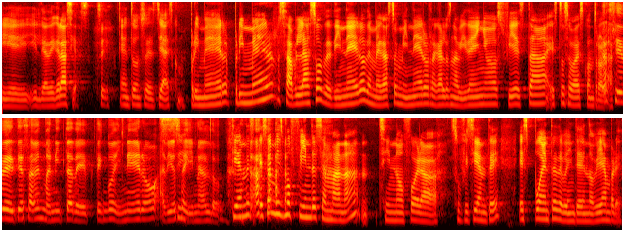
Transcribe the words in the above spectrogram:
Y, el Día de Gracias. Sí. Entonces ya es como primer, primer sablazo de dinero, de me gasto dinero, regalos navideños, fiesta, esto se va a descontrolar. Así de, ya saben, manita de tengo dinero, adiós aguinaldo. Tienes ese mismo fin de semana, si no fuera suficiente, es puente de 20 de noviembre.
